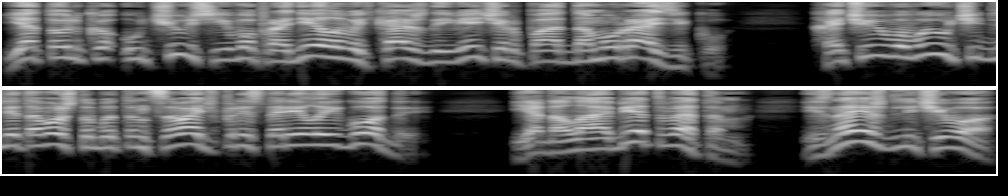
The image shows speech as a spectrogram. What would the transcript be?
я только учусь его проделывать каждый вечер по одному разику. Хочу его выучить для того, чтобы танцевать в престарелые годы. Я дала обет в этом. И знаешь для чего?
